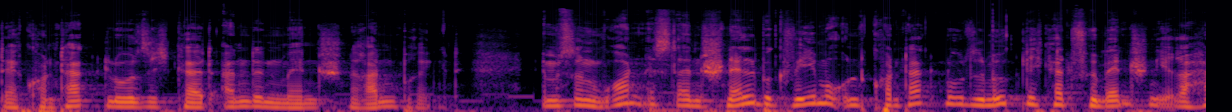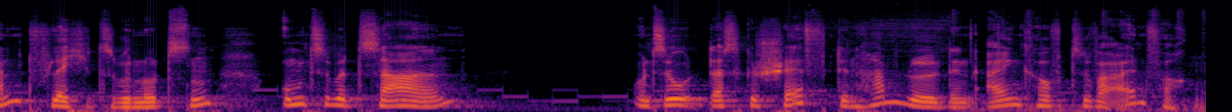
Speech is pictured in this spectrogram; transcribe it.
der Kontaktlosigkeit an den Menschen ranbringt. Amazon One ist eine schnell, bequeme und kontaktlose Möglichkeit für Menschen, ihre Handfläche zu benutzen, um zu bezahlen und so das Geschäft, den Handel, den Einkauf zu vereinfachen.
